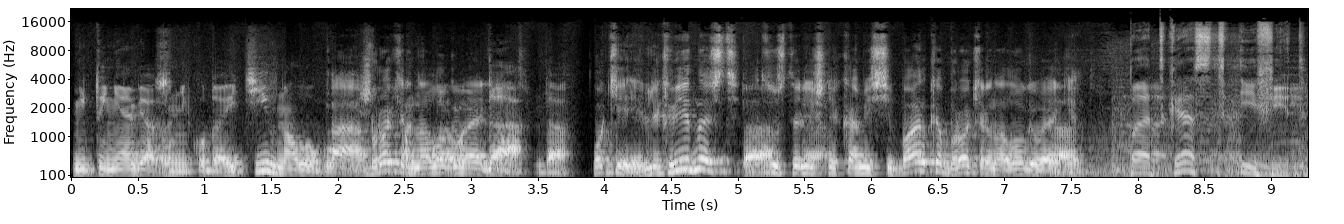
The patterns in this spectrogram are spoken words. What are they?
не, ты не обязан никуда идти в налогу. А, брокер налоговый агент. Да, да. Окей, ликвидность, да, отсутствие да. лишних комиссий банка, брокер налоговый да. агент. Подкаст ИФИТ.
